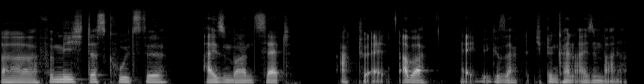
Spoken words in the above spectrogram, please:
Äh, für mich das coolste Eisenbahn-Set aktuell. Aber hey, wie gesagt, ich bin kein Eisenbahner.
